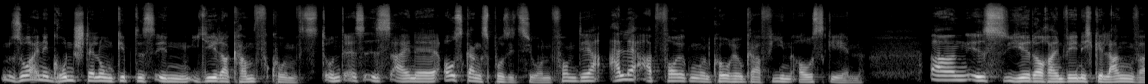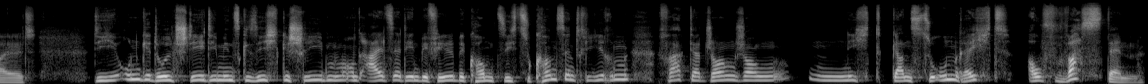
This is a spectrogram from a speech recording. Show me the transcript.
So eine Grundstellung gibt es in jeder Kampfkunst und es ist eine Ausgangsposition, von der alle Abfolgen und Choreografien ausgehen. Aang ist jedoch ein wenig gelangweilt. Die Ungeduld steht ihm ins Gesicht geschrieben und als er den Befehl bekommt, sich zu konzentrieren, fragt der Zhong Zhong nicht ganz zu Unrecht, auf was denn?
